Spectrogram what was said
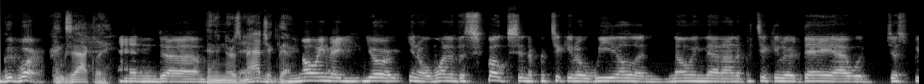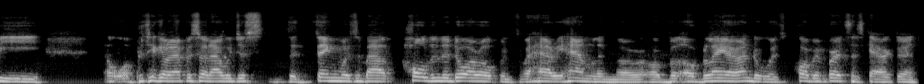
good work. Exactly. And um, And there's magic there. Knowing that you're you know one of the spokes in a particular wheel, and knowing that on a particular day I would just be a particular episode, I would just the thing was about holding the door open for Harry Hamlin or or, or Blair Underwood, Corbin Bernsen's character, and,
